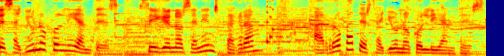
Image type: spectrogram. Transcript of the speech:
Desayuno con liantes. Síguenos en Instagram, arroba desayuno con liantes.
